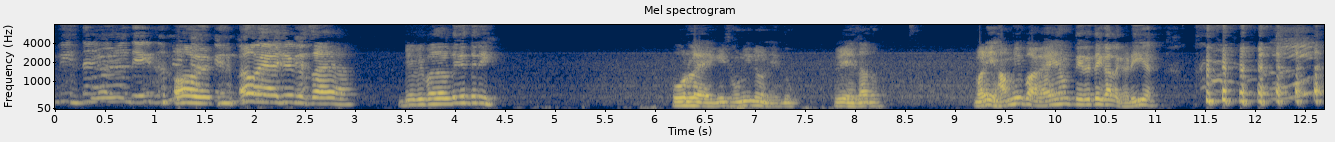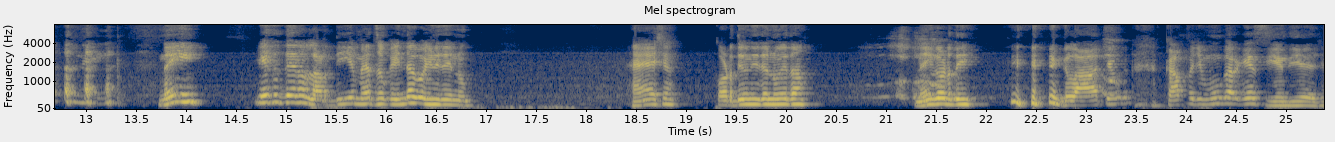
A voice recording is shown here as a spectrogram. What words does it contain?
ਵੀ ਇਦਾਂ ਹੀ ਹੋਣਾ ਦੇਖ ਲਓ ਓਏ ਓਏ ਅਜੇ ਗੁੱਸਾ ਆਇਆ। ਬੇਬੀ ਬਦਲਦੀ ਕਿ ਤੇਰੀ। ਹੋਰ ਲੈਗੀ ਸੋਹਣੀ ਲਾਉਣੀ ਤੂੰ। ਵੇਖ ਲਾ ਤੂੰ। ਬੜੀ ਹਾਮੀ ਭਰ ਰਿਹਾ ਹੁਣ ਤੇਰੇ ਤੇ ਗੱਲ ਖੜੀ ਆ। ਨਹੀਂ ਨਹੀਂ ਇਹ ਤਾਂ ਤੇਰੇ ਨਾਲ ਲੜਦੀ ਐ ਮੈਂ ਤਾਂ ਕਹਿੰਦਾ ਕੁਝ ਨਹੀਂ ਤੈਨੂੰ। ਹੈ ਐਸ਼ ਕੁੱਟਦੀ ਹੁੰਦੀ ਤੈਨੂੰ ਇਹ ਤਾਂ। ਨਹੀਂ ਕੁੱਟਦੀ। ਗਲਾਸ ਚ ਕੱਪ ਚ ਮੂੰਹ ਕਰਕੇ ਹੱਸੀ ਜਾਂਦੀ ਐ ਐਸ਼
